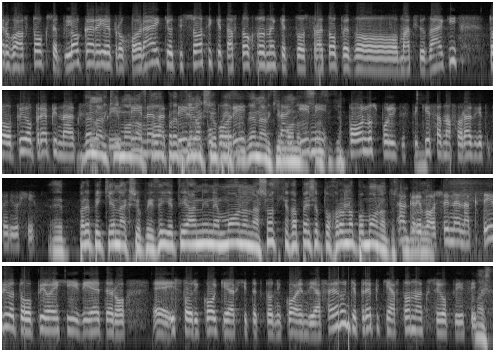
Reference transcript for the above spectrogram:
έργο αυτό ξεπλόκαρε, προχωράει και ότι σώθηκε ταυτόχρονα και το στρατόπεδο Ματιουδάκη, το οποίο πρέπει να αξιοποιηθεί. Δεν αρκεί μόνο είναι αυτό, πρέπει να αξιοποιηθεί. Δεν αρκεί να μόνο γίνει πόλος πολιτιστικής αναφοράς για την περιοχή. Ε, πρέπει και να αξιοποιηθεί, γιατί αν είναι μόνο να σώθηκε θα πέσει από το χρόνο από μόνο του. Ακριβώς. Είναι ένα κτίριο το οποίο έχει ιδιαίτερο ε, ιστορικό και αρχιτεκτονικό ενδιαφέρον και πρέπει και αυτό να αξιοποιηθεί. Μάλιστα.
